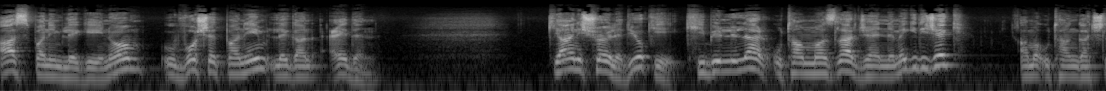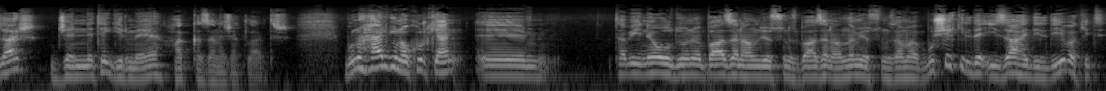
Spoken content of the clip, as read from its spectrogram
As panim le u voşet panim le gan eden. Yani şöyle diyor ki kibirliler, utanmazlar cehenneme gidecek ama utangaçlar cennete girmeye hak kazanacaklardır. Bunu her gün okurken e, tabii ne olduğunu bazen anlıyorsunuz bazen anlamıyorsunuz ama bu şekilde izah edildiği vakit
